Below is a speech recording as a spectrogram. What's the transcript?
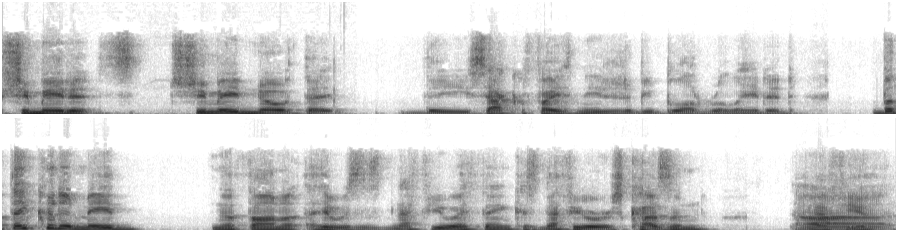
she made it she made note that the sacrifice needed to be blood related but they could have made nathan it was his nephew i think his nephew or his cousin Nephew. uh,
